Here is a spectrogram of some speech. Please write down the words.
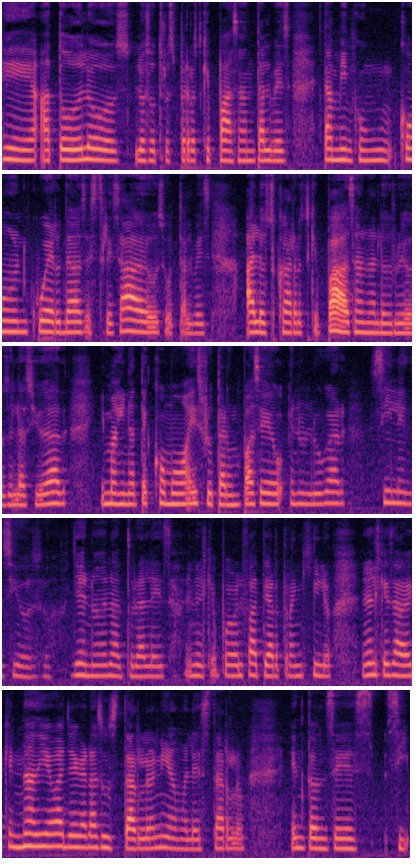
eh, a todos los, los, otros perros que pasan, tal vez también con, con, cuerdas estresados o tal vez a los carros que pasan, a los ruidos de la ciudad. Imagínate cómo va a disfrutar un paseo en un lugar silencioso, lleno de naturaleza, en el que puede olfatear tranquilo, en el que sabe que nadie va a llegar a asustarlo ni a molestarlo. Entonces, sí,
